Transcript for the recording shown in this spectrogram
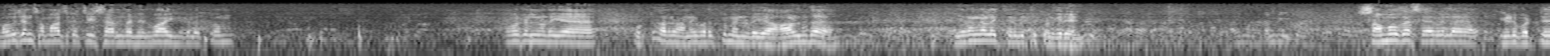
பகுஜன் சமாஜ் கட்சியை சார்ந்த நிர்வாகிகளுக்கும் அவர்களுடைய உற்றார் அனைவருக்கும் என்னுடைய ஆழ்ந்த இரங்கலை தெரிவித்துக் கொள்கிறேன். சமூக சேவையில் ஈடுபட்டு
